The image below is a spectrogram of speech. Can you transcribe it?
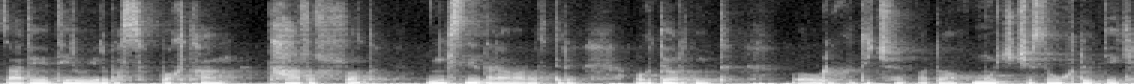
за тэгээд тэр үеэр бас богдхан таалллоод ингэсний дараагаар бол тэр богдын ордонд өргөдөж одоо хүмүүжчихсэн хүүхдүүдийг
